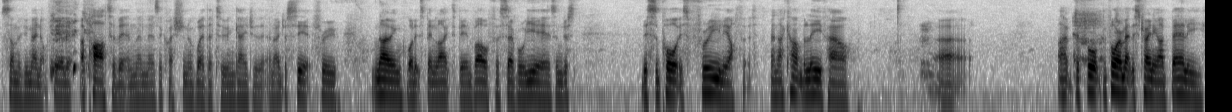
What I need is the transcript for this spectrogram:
some of you may not feel it a part of it, and then there's a question of whether to engage with it. And I just see it through knowing what it's been like to be involved for several years, and just this support is freely offered, and I can't believe how. Uh, I, before before I met this training, I barely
